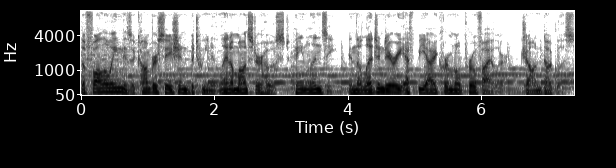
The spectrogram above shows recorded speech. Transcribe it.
The following is a conversation between Atlanta Monster host Payne Lindsay and the legendary FBI criminal profiler John Douglas.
